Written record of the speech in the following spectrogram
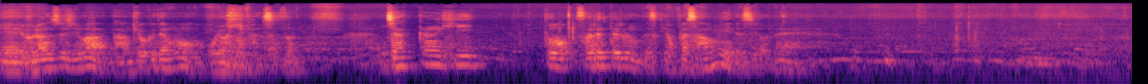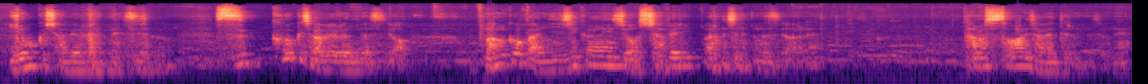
えー、フランス人は南極でも泳ぎます若干ヒートされてるんですけどやっぱり寒いですよね。よく喋るんですよ。すっごく喋るんですよ。バンコクは2時間以上喋りっぱなしなんですよね楽しそうに喋ってるんですよね。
